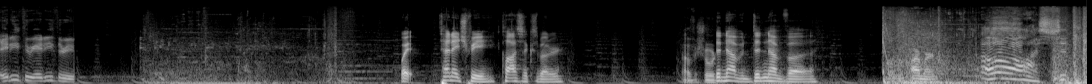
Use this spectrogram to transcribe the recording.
83, 83. Wait, 10 HP. Classic's better. Oh, for sure. Didn't have didn't have uh, armor. Oh shit.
